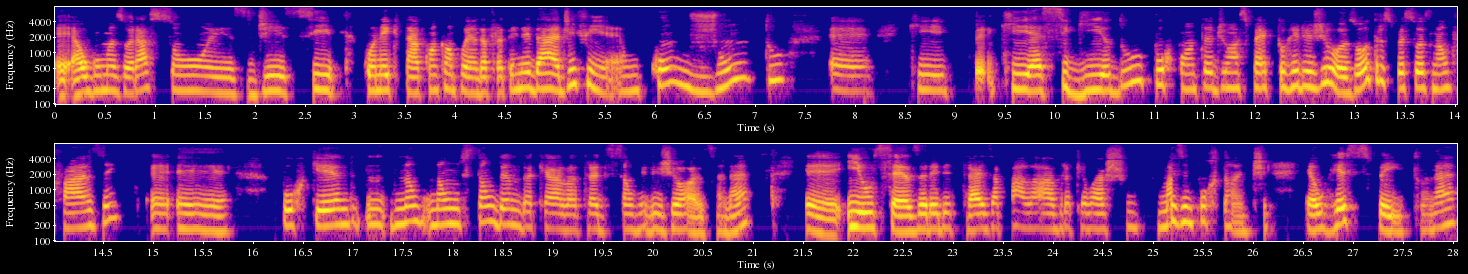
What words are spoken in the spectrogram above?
é, algumas orações, de se conectar com a campanha da fraternidade, enfim, é um conjunto é, que que é seguido por conta de um aspecto religioso. Outras pessoas não fazem é, é, porque não, não estão dentro daquela tradição religiosa, né? É, e o César ele traz a palavra que eu acho mais importante, é o respeito, né?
